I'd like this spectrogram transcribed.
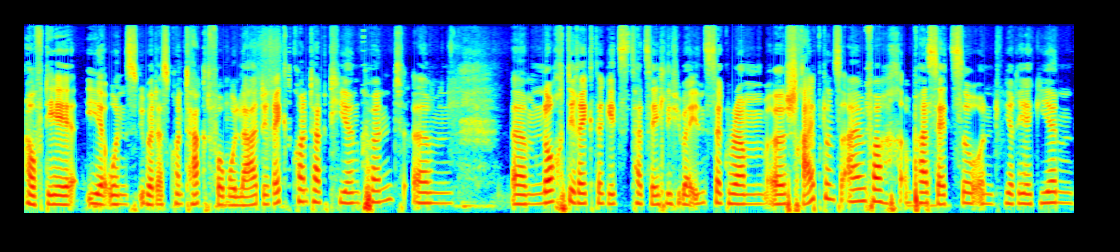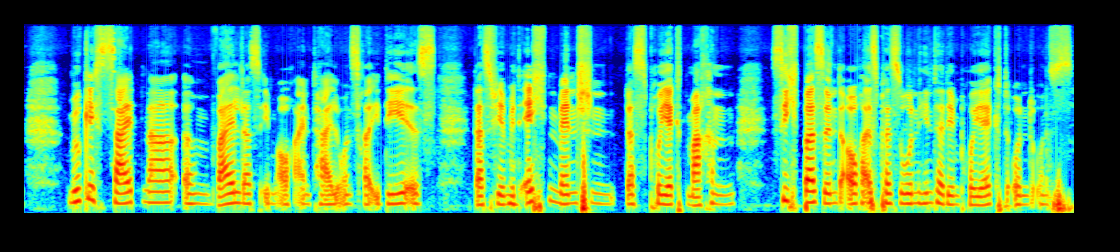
auf der ihr uns über das Kontaktformular direkt kontaktieren könnt. Ähm, ähm, noch direkter geht's tatsächlich über Instagram. Äh, schreibt uns einfach ein paar Sätze und wir reagieren möglichst zeitnah, ähm, weil das eben auch ein Teil unserer Idee ist, dass wir mit echten Menschen das Projekt machen, sichtbar sind auch als Personen hinter dem Projekt und uns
